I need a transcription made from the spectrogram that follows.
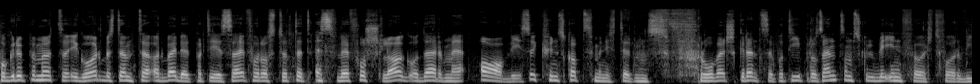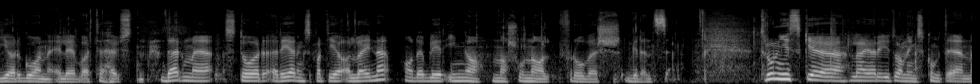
På gruppemøtet i går bestemte Arbeiderpartiet seg for å støtte et SV-forslag, og dermed avvise kunnskapsministerens fraværsgrense på 10% som skulle bli innført for videregående elever til høsten. Dermed står regjeringspartiene alene, og det blir ingen nasjonal fraværsgrense. Trond Giske, leder i utdanningskomiteen.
